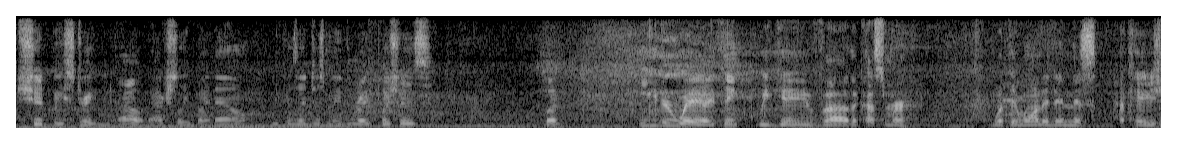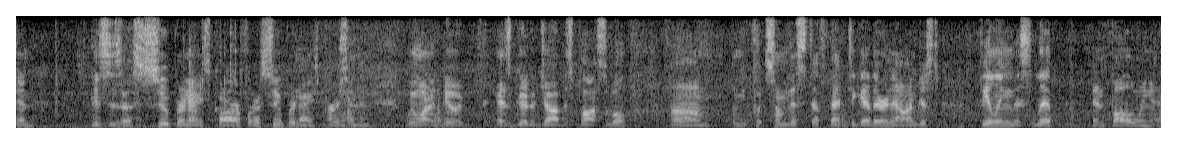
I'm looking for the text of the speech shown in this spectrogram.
should be straightened out actually by now because I just made the right pushes. But either way, I think we gave uh, the customer what they wanted in this occasion. This is a super nice car for a super nice person. And we want to do as good a job as possible. Um, let me put some of this stuff back together. Now I'm just feeling this lip and following it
